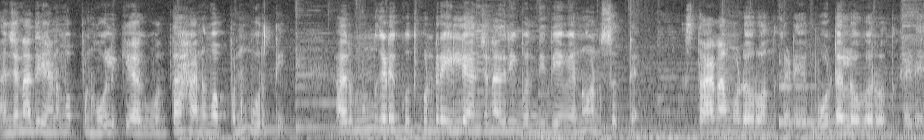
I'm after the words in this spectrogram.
ಅಂಜನಾದ್ರಿ ಹನುಮಪ್ಪನ ಹೋಲಿಕೆ ಆಗುವಂಥ ಹನುಮಪ್ಪನ ಮೂರ್ತಿ. ಅದ್ರ ಮುಂದ್ಗಡೆ ಕೂತ್ಕೊಂಡ್ರೆ ಇಲ್ಲಿ ಅಂಜನಾದ್ರಿ ಬಂದಿದ್ದೇವೇನೋ ಅನಿಸುತ್ತೆ. ಸ್ನಾನ ಮಾಡೋರು ಒಂದು ಕಡೆ ಬೋಟಲ್ಲಿ ಹೋಗೋರು ಒಂದು ಕಡೆ,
